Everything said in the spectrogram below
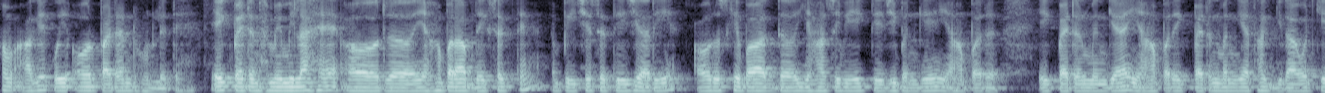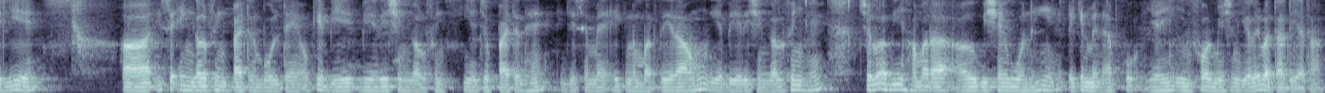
हम आगे कोई और पैटर्न ढूंढ लेते हैं। एक पैटर्न हमें मिला है और यहाँ पर आप देख सकते हैं, पीछे से तेज़ी आ रही है और उसके बाद यहाँ से भी एक तेज़ी बन गई है। यहाँ पर एक पैटर्न बन गया है, यहाँ पर एक पैटर्न बन गया था गिरावट के लिए। इसे इंगल्फिंग पैटर्न बोलते हैं ओके बेरिश इंगल्फिंग ये जो पैटर्न है जिसे मैं एक नंबर दे रहा हूँ ये बेरिश इंगल्फिंग है। चलो अभी हमारा विषय वो नहीं है लेकिन मैंने आपको यही इन्फॉर्मेशन के लिए बता दिया था।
